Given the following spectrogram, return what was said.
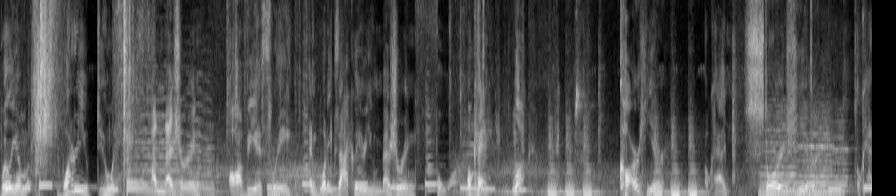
William, what are you doing? I'm measuring, obviously. And what exactly are you measuring for? Okay, look. Car here, okay. Storage here, okay.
